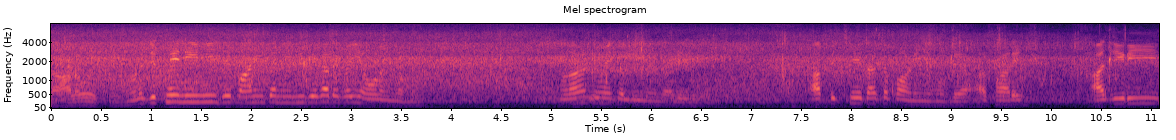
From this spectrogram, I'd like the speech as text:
ਪਟਾ ਲਓ ਹੁਣ ਜਿੱਥੇ ਨੀਵੀਂ ਜੇ ਪਾਣੀ ਤਾਂ ਨੀਵੀਂ ਜਗ੍ਹਾ ਤੇ ਪਈ ਆਉਣਾ ਹੀ ਆਉਣਾ ਹੁਣ ਆ ਕਿਵੇਂ ਚੱਲੀ ਜਾਂਦਾ ਦੇਖ ਆ ਪਿੱਛੇ ਤੱਕ ਪਾਣੀ ਆਉਂਦਿਆ ਆ ਸਾਰੇ ਆ ਜੀਰੀ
